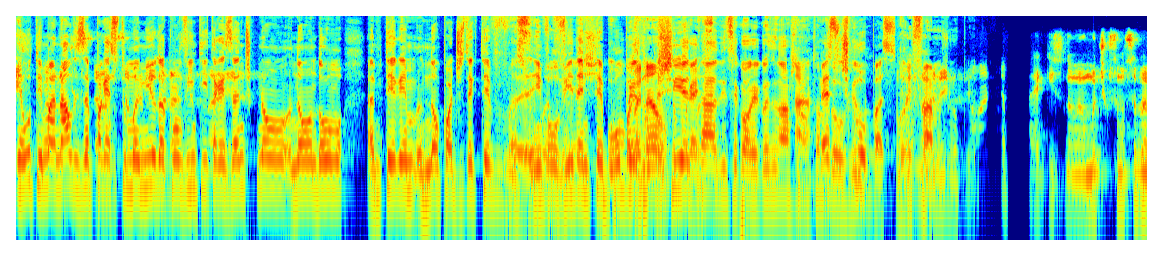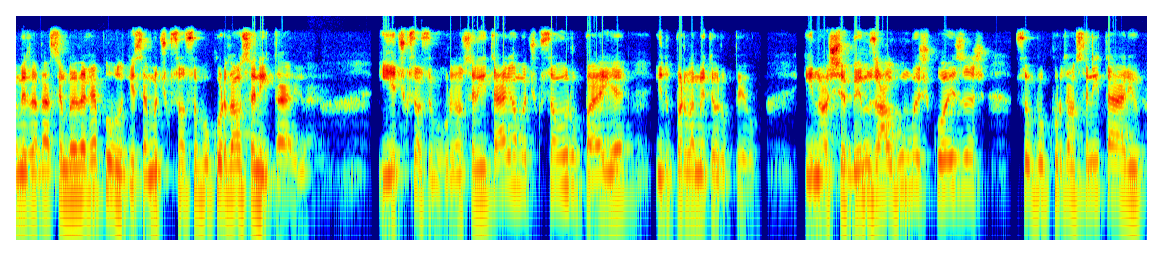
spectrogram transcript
Em última análise aparece-te uma miúda com 23 anos que não, não andou a meter, não podes dizer que esteve envolvida em meter bombas. O Pedro está a dizer qualquer coisa, nós não ah, estamos a ouvir. Desculpa, Rifámos no É que isso não é uma discussão sobre a mesa da Assembleia da República, isso é uma discussão sobre o cordão sanitário. E a discussão sobre o cordão sanitário é uma discussão europeia e do Parlamento Europeu. E nós sabemos algumas coisas sobre o cordão sanitário.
